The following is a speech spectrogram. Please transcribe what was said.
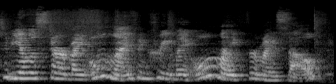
to be able to start my own life and create my own life for myself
